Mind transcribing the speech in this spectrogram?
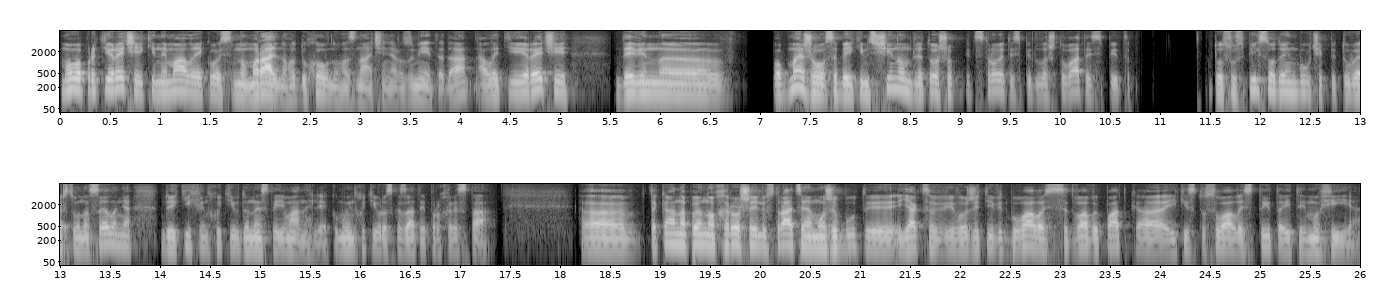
Мова про ті речі, які не мали якогось ну, морального, духовного значення, розумієте? Да? Але ті речі, де він е, обмежував себе якимсь чином для того, щоб підстроїтись, підлаштуватись під то суспільство, де він був, чи під ту версію населення, до яких він хотів донести Євангелія, кому він хотів розказати про Христа. Е, Така, напевно, хороша ілюстрація може бути, як це в його житті відбувалося. Це два випадки, які стосувались Тита і Тимофія.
